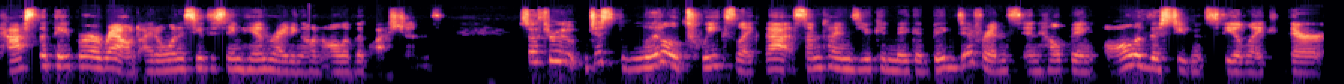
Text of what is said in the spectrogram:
pass the paper around. I don't want to see the same handwriting on all of the questions. So, through just little tweaks like that, sometimes you can make a big difference in helping all of the students feel like they're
